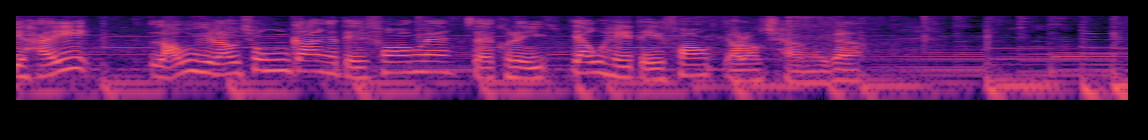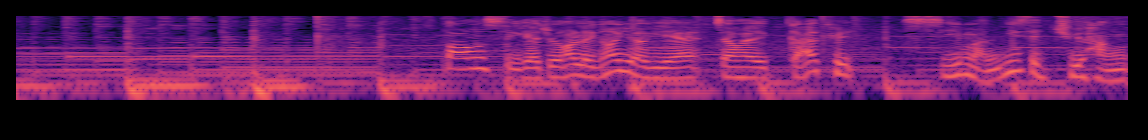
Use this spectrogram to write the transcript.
喺樓與樓中間嘅地方咧，就係佢哋休憩地方、遊樂場嚟㗎啦。當時嘅仲有另一樣嘢，就係解決市民衣食住行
